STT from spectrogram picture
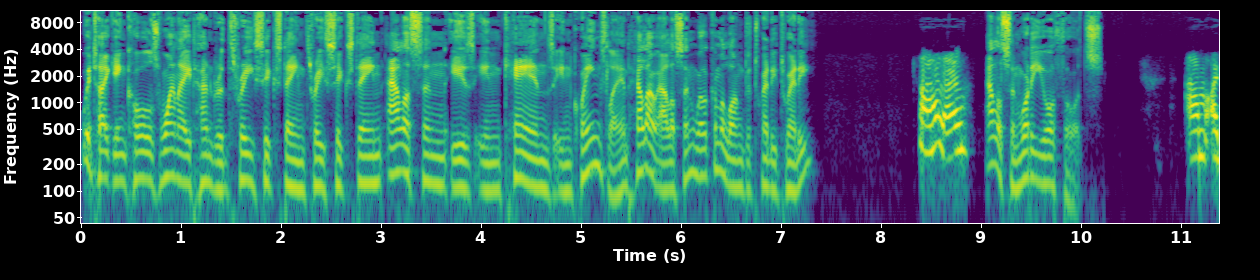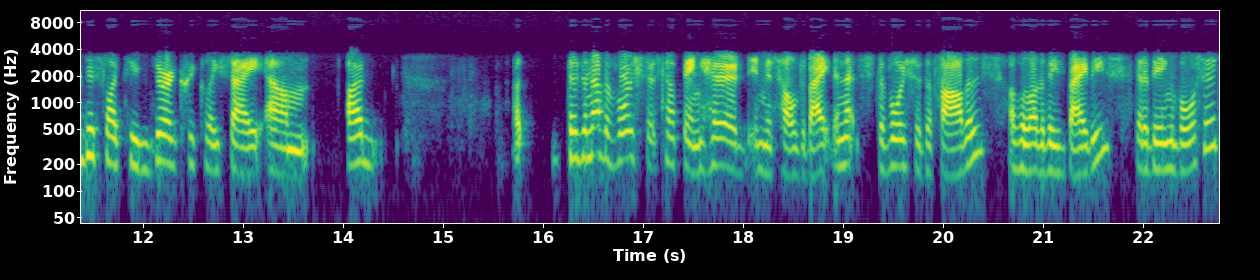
We're taking calls 1 800 316 316. Alison is in Cairns in Queensland. Hello, Alison. Welcome along to 2020. Oh, hello. Alison, what are your thoughts? Um, I'd just like to very quickly say um, i uh, there's another voice that's not being heard in this whole debate, and that's the voice of the fathers of a lot of these babies that are being aborted.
